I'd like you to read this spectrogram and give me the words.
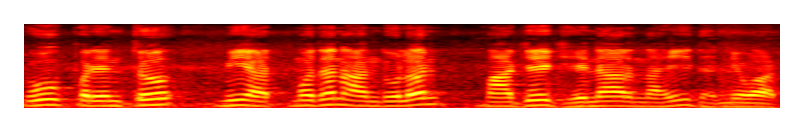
तोपर्यंत मी आत्मधन आंदोलन मागे घेणार नाही. धन्यवाद.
